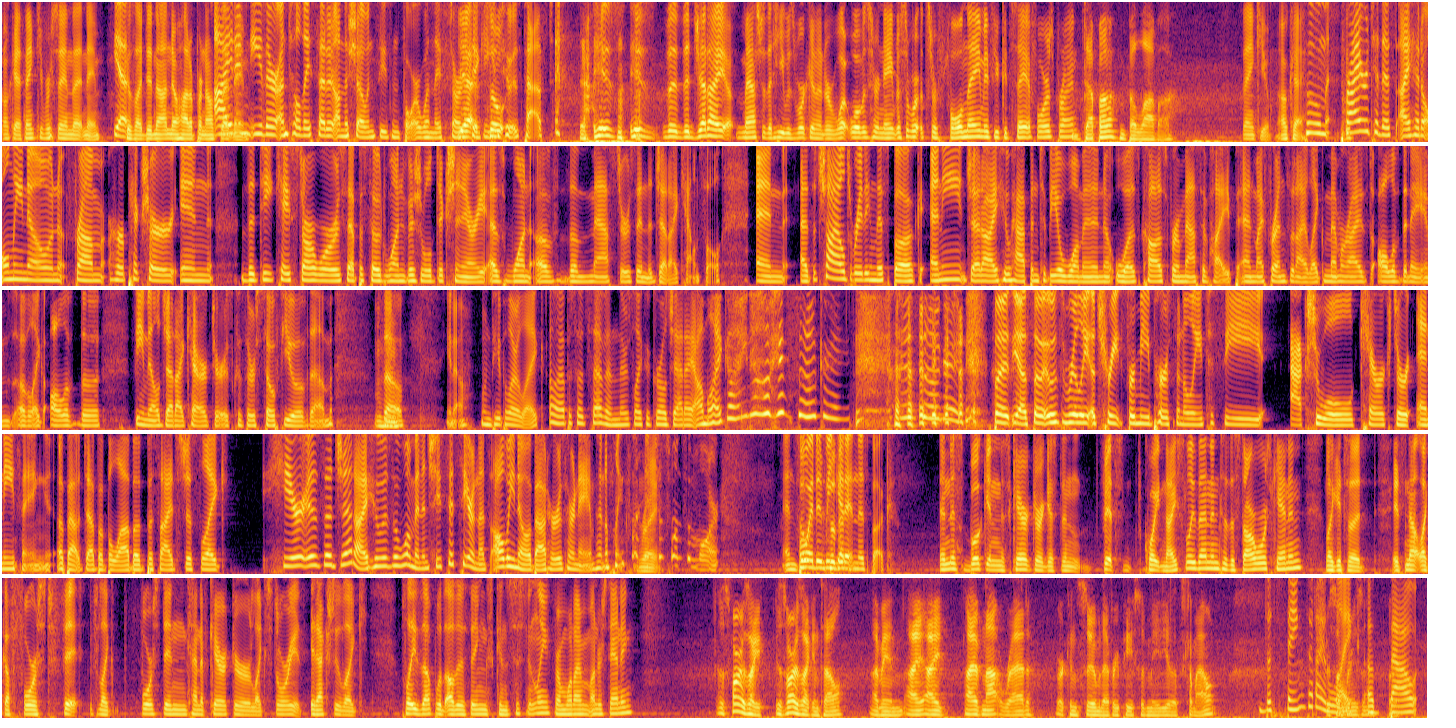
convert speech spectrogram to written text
Okay, thank you for saying that name. Yeah. because I did not know how to pronounce that I didn't either until they said it on the show in season four when they started Yeah, taking so- into his past. his his the the Jedi master that he was working under. What what was her name? What's her- what's her full name? If you could say it for us, Brian. Depa Billaba. Thank you. Okay. whom prior to this I had only known from her picture in the DK Star Wars Episode 1 visual dictionary as one of the masters in the Jedi Council. And as a child reading this book, any Jedi who happened to be a woman was cause for massive hype. And my friends and I like memorized all of the names of like all of the female Jedi characters because there's so few of them. So mm-hmm. You know, when people are like, "Oh, episode seven, there's like a girl Jedi," I'm like, "I know, it's so great, it's so great." but yeah, so it was really a treat for me personally to see actual character anything about Depa Billaba besides just like. Here is a Jedi who is a woman, and she sits here, and that's all we know about her is her name. And I'm like, I Right. just want some more. And So- boy, did we so get this- it in this book. And this book and this character, I guess, then fits quite nicely then into the Star Wars canon. Like it's a, it's not like a forced fit, like forced in kind of character or like story. It, it actually like plays up with other things consistently, from what I'm understanding. As far as I as far as I can tell, I mean, I I, I have not read or consumed every piece of media that's come out. The thing that I like reason, but- about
